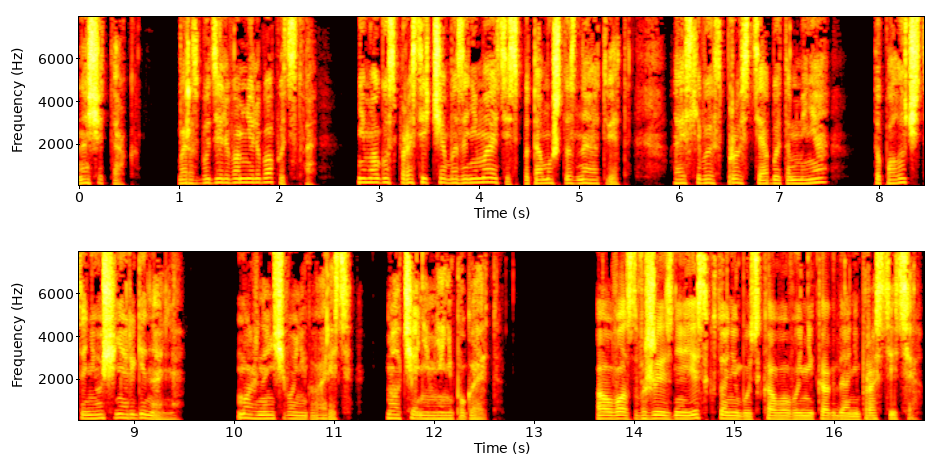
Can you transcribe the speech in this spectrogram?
«Значит так, вы разбудили во мне любопытство. Не могу спросить, чем вы занимаетесь, потому что знаю ответ. А если вы спросите об этом меня, то получится не очень оригинально. Можно ничего не говорить. Молчание меня не пугает». «А у вас в жизни есть кто-нибудь, кого вы никогда не простите?»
